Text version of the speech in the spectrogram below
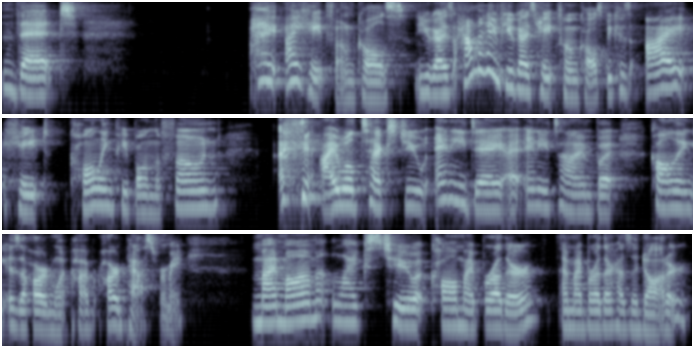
that I I hate phone calls. You guys, how many of you guys hate phone calls? Because I hate calling people on the phone. I will text you any day at any time, but calling is a hard one, hard pass for me. My mom likes to call my brother, and my brother has a daughter,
